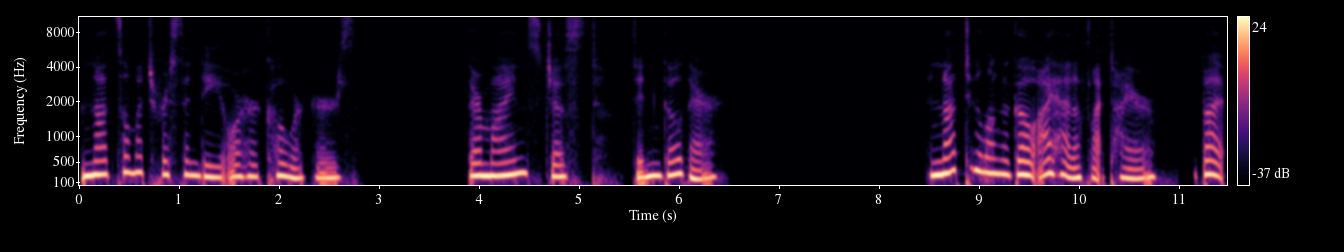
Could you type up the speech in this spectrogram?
not so much for Cindy or her coworkers. Their minds just didn't go there. And not too long ago, I had a flat tire, but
